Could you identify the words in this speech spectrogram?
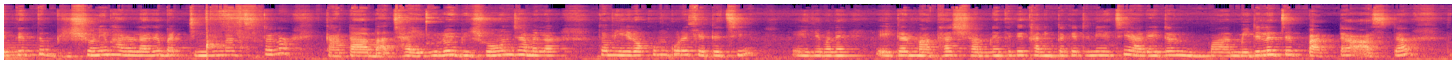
খেতে তো ভীষণই ভালো লাগে বাট চিংড়ি মাছটা না কাটা, বাছা, এগুলোই ভীষণ ঝামেলা। তো আমি এরকম করে কেটেছি। এই যে মানে এইটার মাথার সামনে থেকে খানিকটা কেটে নিয়েছি আর এটার মিডিলের যে পার্টটা আঁশটা তো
